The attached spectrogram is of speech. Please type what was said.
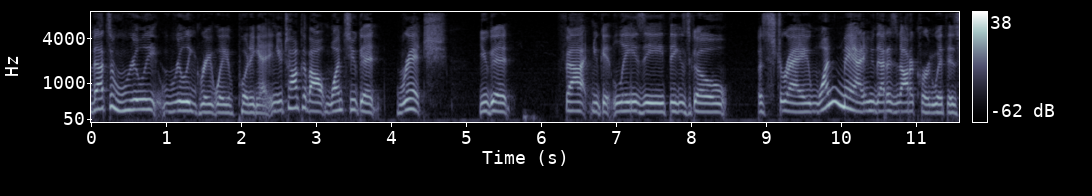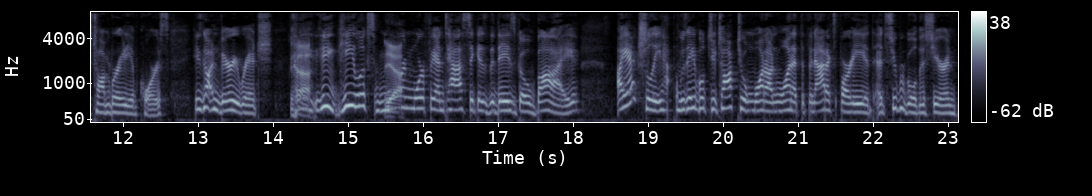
That's a really, really great way of putting it. And you talk about once you get rich, you get fat, you get lazy, things go astray. One man who that has not occurred with is Tom Brady, of course. He's gotten very rich he, he, he looks more yeah. and more fantastic as the days go by. I actually was able to talk to him one on one at the Fanatics party at, at, Super Bowl this year, and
